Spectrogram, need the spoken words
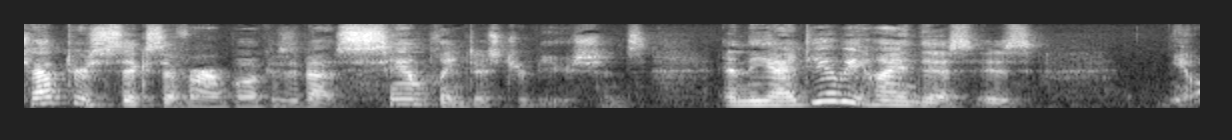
Chapter 6 of our book is about sampling distributions. And the idea behind this is, you know,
